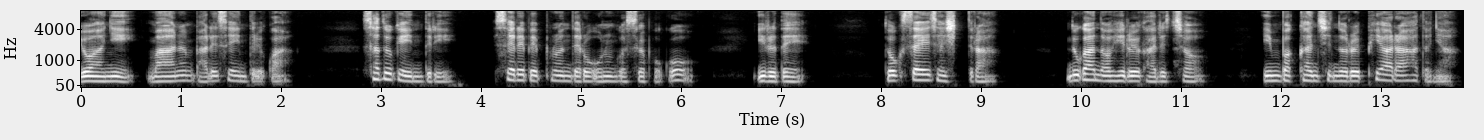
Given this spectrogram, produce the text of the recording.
요한이 많은 바리새인들과 사두개인들이 세례 베푸는 대로 오는 것을 보고 이르되 독사의 자식들아 누가 너희를 가르쳐 임박한 진노를 피하라 하더냐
